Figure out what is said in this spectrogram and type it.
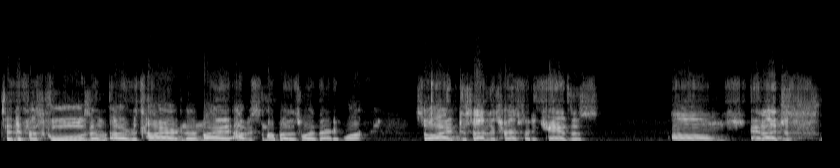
to different schools and uh, retired. And then my obviously my brothers weren't there anymore, so I decided to transfer to Kansas. Um, and I just,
